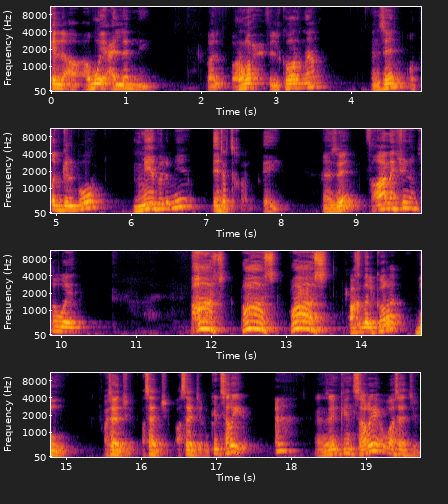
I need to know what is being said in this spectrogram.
كل أبوي علمني. قال روح في ال corner إنزين وطق ال board 100% تدخل. إي. إنزين؟ فأنا شنو سويت؟ pass pass pass أخذ الكرة بوم. أسجل أسجل أسجل وكنت سريع. إنزين؟ كنت سريع وأسجل.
